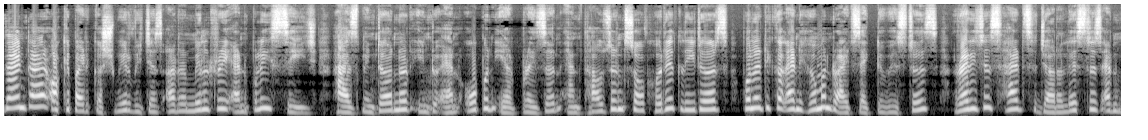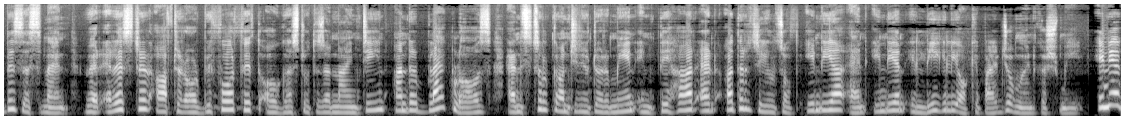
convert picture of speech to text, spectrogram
The entire occupied Kashmir, which is under military and police siege, has been turned into an open-air prison, and thousands of Hurit leaders, political and human rights activists, religious heads, journalists and businessmen were arrested after or before 5th August 2019 under black laws and still continue to remain in Tihar and other jails of India and Indian illegally occupied Jammu and Kashmir. India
